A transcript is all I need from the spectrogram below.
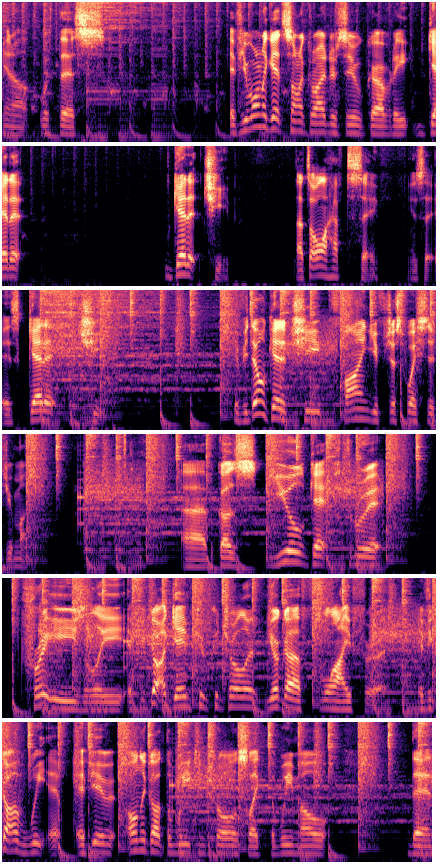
you know, with this. If you want to get Sonic Rider Zero Gravity, get it. Get it cheap. That's all I have to say. Is, is get it cheap. If you don't get it cheap, fine, you've just wasted your money. Uh, because you'll get through it pretty easily. If you've got a GameCube controller, you're gonna fly through it. If you got a Wii, if you've only got the Wii controls like the Wiimote, then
